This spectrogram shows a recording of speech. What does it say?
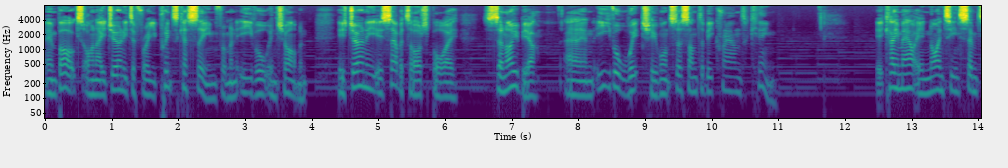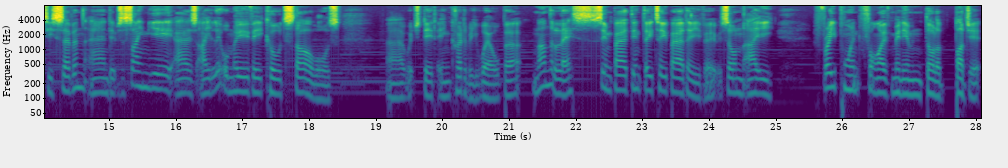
embarks on a journey to free Prince Kasim from an evil enchantment. His journey is sabotaged by Zenobia, an evil witch who wants her son to be crowned king. It came out in 1977 and it was the same year as a little movie called Star Wars uh, which did incredibly well. But nonetheless, Sinbad didn't do too bad either. It was on a $3.5 million budget,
